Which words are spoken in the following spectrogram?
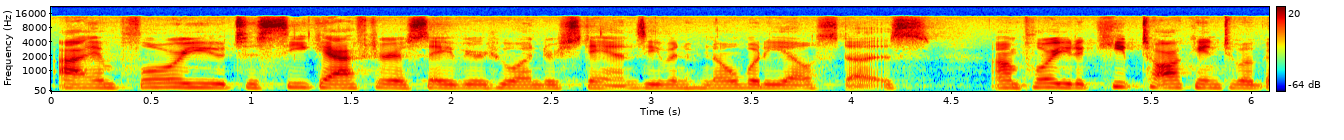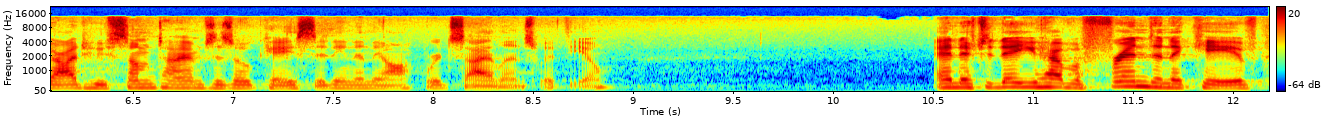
I implore you to seek after a Savior who understands, even if nobody else does. I implore you to keep talking to a God who sometimes is okay sitting in the awkward silence with you. And if today you have a friend in a cave,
